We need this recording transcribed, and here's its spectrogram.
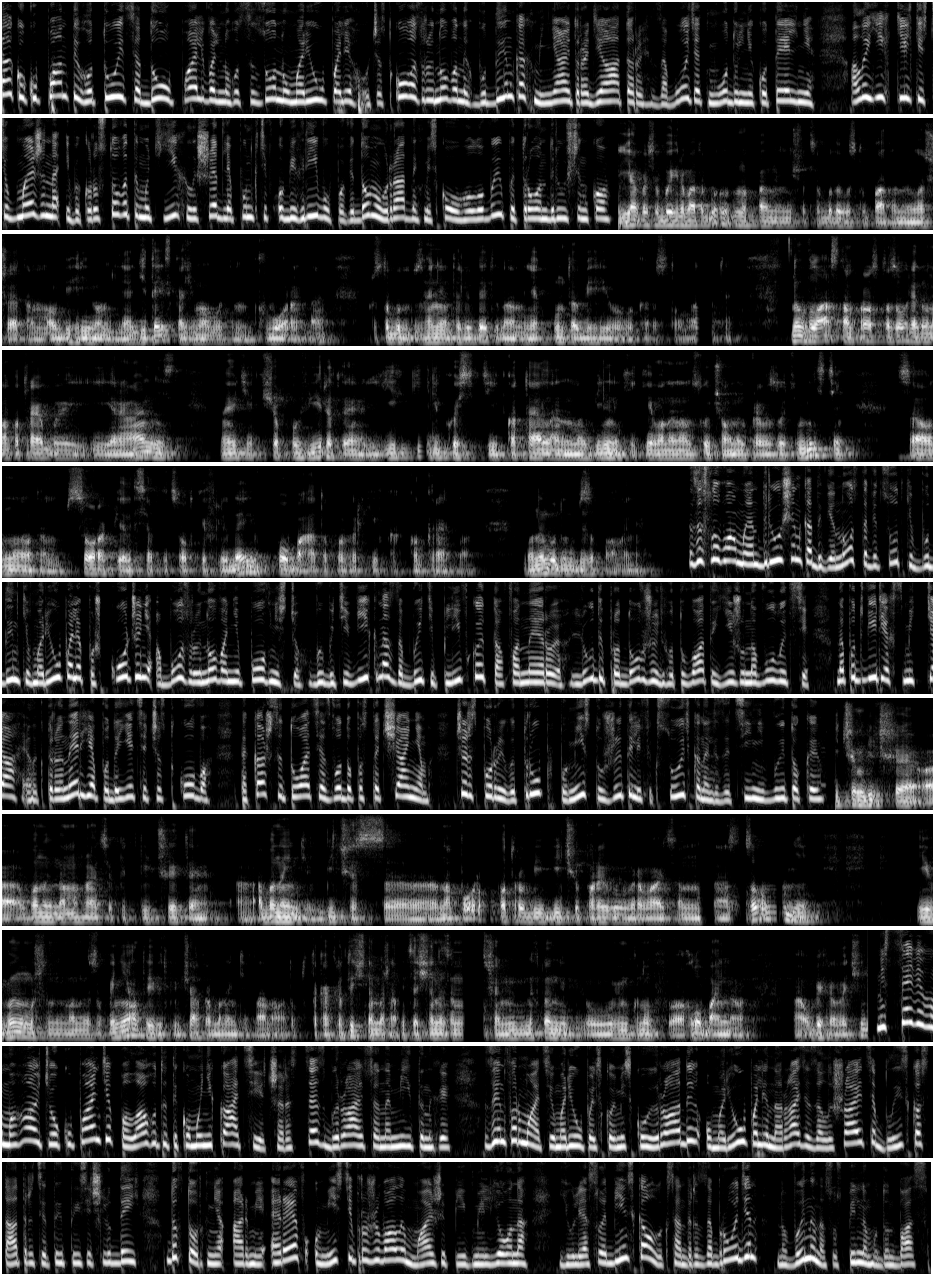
Так, окупанти готуються до опалювального сезону у Маріуполі. У частково зруйнованих будинках міняють радіатори, завозять модульні котельні. Але їх кількість обмежена і використовуватимуть їх лише для пунктів обігріву, повідомив радник міського голови Петро Андрющенко. Якось обігрівати будуть. Ми впевнені, що це буде виступати не лише там обігрівом для дітей, скажімо, або там хворих. Да? Просто будуть зганяти людей туди як пункт обігріву використовувати. Ну, власне, просто з огляду на потреби і реальність, навіть якщо повірити їх кількості котелен мобільних, які вони анонсують, що вони привезуть в місті, все одно там 40-50% людей по багатоповерхівках конкретно вони будуть без опалення. За словами Андрющенка, 90% будинків Маріуполя пошкоджені або зруйновані повністю. Вибиті вікна, забиті плівкою та фанерою. Люди продовжують готувати їжу на вулиці. На подвір'ях сміття електроенергія подається частково. Така ж ситуація з водопостачанням. Через пориви труб по місту жителі фіксують каналізаційні витоки. І чим більше е, вони намагаються підключити е, абонентів, більше з е, напору по трубі, більше пориви вириваються назовні, і вимушені вони зупиняти і відключати абонентів наново. Тобто така критична межа. І це ще не ще ніхто не увімкнув глобально е, обігрівачі. Місцеві вимагають у окупантів полагодити комунікації. Через це збираються на мітинги. За інформацією Маріупольської міської ради, у Маріуполі наразі залишається близько 130 тисяч людей. До вторгнення армії РФ у місті проживали майже півмільйона. Юлія Слабінська, Олександр Забродін. Новини на Суспільному Донбас.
